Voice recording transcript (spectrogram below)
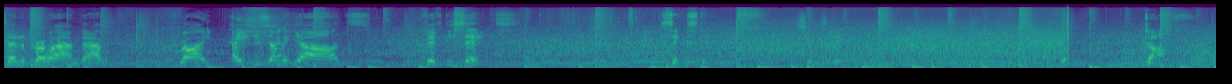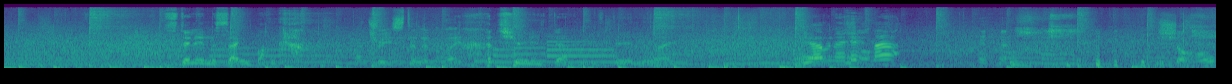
Send the pro-am, Dan. Right, 80 something yards, 56. 60. 60. Duff. Still in the same bunker. That tree's still in the way. that tree is definitely still in the way. You oh, having a hit, Matt? shot hole.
